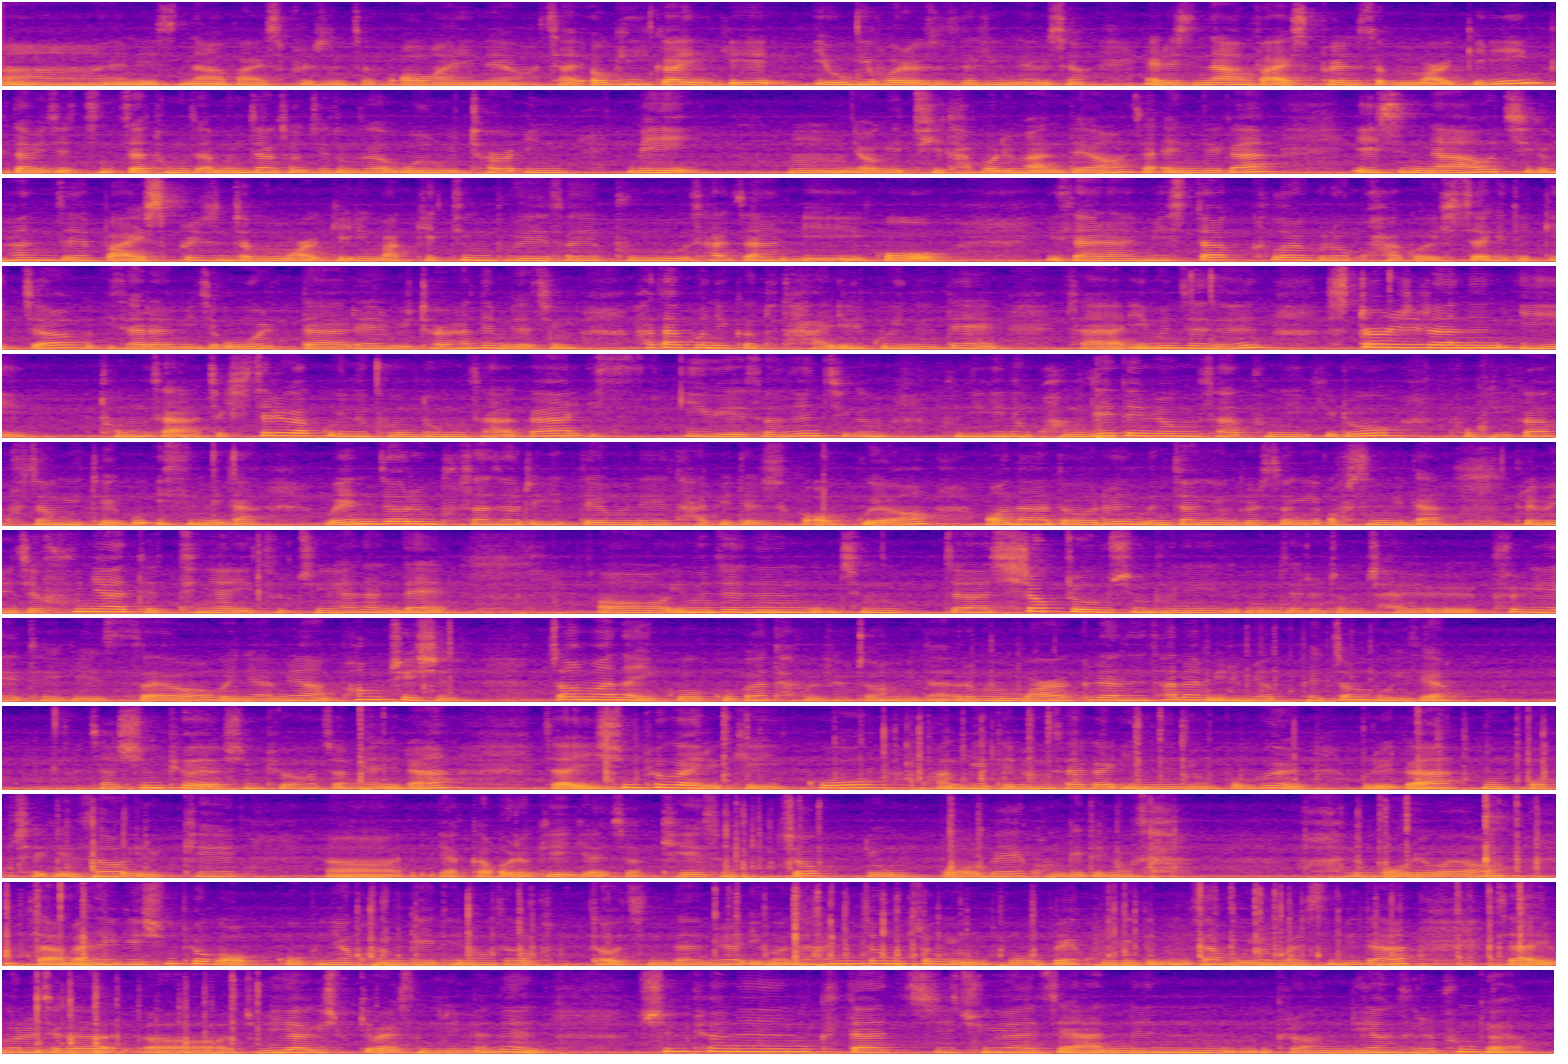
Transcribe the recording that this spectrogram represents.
아, and is now vice president of 어 아니네요. 자 여기가 이게 여기 버려줘도 되겠네요, 그렇죠? And is now vice president of marketing. 그다음에 이제 진짜 동사 문장 전체 동사가 will return in May. 음, 여기 뒤 다 버리면 안 돼요. 자, and가 is now 지금 현재 vice president of marketing 마케팅부에서의 부사장이고 이 사람이 스톡 클럭으로 과거에 시작이 됐겠죠. 이 사람이 이제 5월 달에 리터를 한답니다. 지금 하다 보니까 또 다 읽고 있는데 자, 이 문제는 start이라는 이 동사, 즉 시제를 갖고 있는 본동사가 있기 위해서는 지금 분위기는 관계대명사 분위기로 보기가 구성이 되고 있습니다. 왼절은 부사절이기 때문에 답이 될 수가 없고요. 어나더는 문장 연결성이 없습니다. 그러면 이제 후냐 데트냐 이 둘 중에 하나인데 어, 이 문제는 진짜 시력 좋으신 분이 문제를 좀 잘 풀게 되겠어요. 왜냐하면 펑츄에이션 점 하나 있고 없고가 답을 결정합니다. 여러분 마크라는 사람 이름 옆에 점 보이세요? 자 쉼표예요. 쉼표 점이 아니라 자, 이 쉼표가 이렇게 있고 관계 대명사가 있는 용법을 우리가 문법 책에서 이렇게 어, 약간 어렵게 얘기하죠. 계속적 용법의 관계 대명사. 아, 이런 거 어려워요. 자, 만약에 쉼표가 없고 그냥 관계 대명사가 붙어진다면 이거는 한정적 용법의 관계 대명사 뭐 이런 말씀입니다. 자, 이거를 제가 어, 좀 이해하기 쉽게 말씀드리면은 쉼표는 그다지 중요하지 않는 그런 뉘앙스를 풍겨요.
